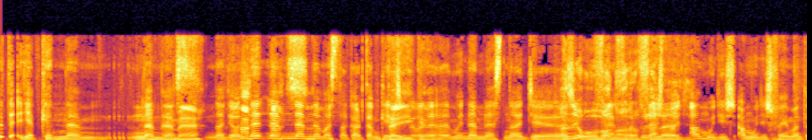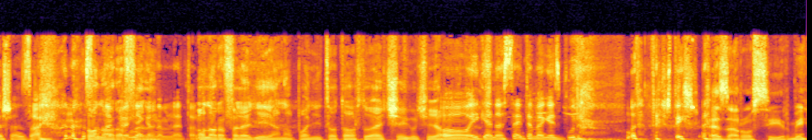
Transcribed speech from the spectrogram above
Öt egyébként nem, nem Nem-e? lesz nagyon, ne, nem, nem, nem azt akartam kétségbe hanem hogy nem lesz nagy Az jó, van arra fele egy- amúgy is, amúgy is folyamatosan zaj van. Azt Van arra, fele, nem lehet van aludni. arra fele egy éjjel-nappal nyitva tartó egység, úgyhogy Ó, igen, azt szerintem egész Buda, Budapest is. Ez a rossz hír, mi?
